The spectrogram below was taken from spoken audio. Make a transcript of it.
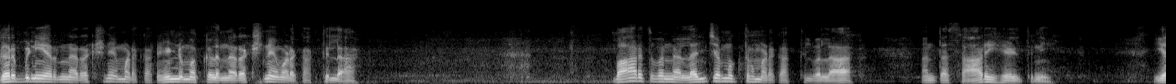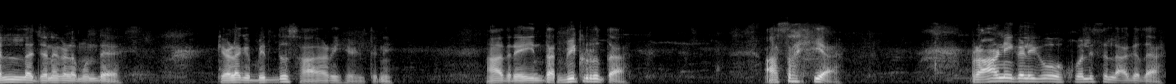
ಗರ್ಭಿಣಿಯರನ್ನ ರಕ್ಷಣೆ ಮಾಡಕ್ಕ ಹೆಣ್ಣು ಮಕ್ಕಳನ್ನ ರಕ್ಷಣೆ ಮಾಡೋಕ್ಕಾಗ್ತಿಲ್ಲ. ಭಾರತವನ್ನ ಲಂಚ ಮುಕ್ತ ಮಾಡಕ್ಕಾಗ್ತಿಲ್ವಲ್ಲ ಅಂತ ಸಾರಿ ಹೇಳ್ತೀನಿ. ಎಲ್ಲ ಜನಗಳ ಮುಂದೆ ಕೆಳಗೆ ಬಿದ್ದು ಸಾರಿ ಹೇಳ್ತೀನಿ. ಆದರೆ ಇಂಥ ವಿಕೃತ, ಅಸಹ್ಯ ಪ್ರಾಣಿಗಳಿಗೂ ಹೋಲಿಸಲಾಗದ,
